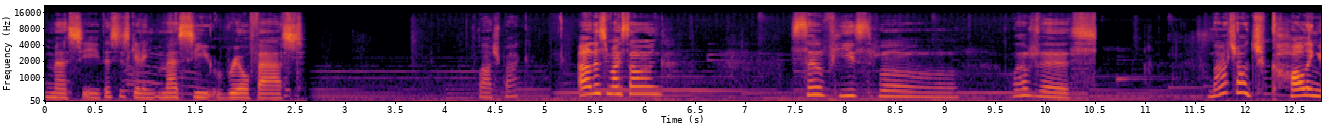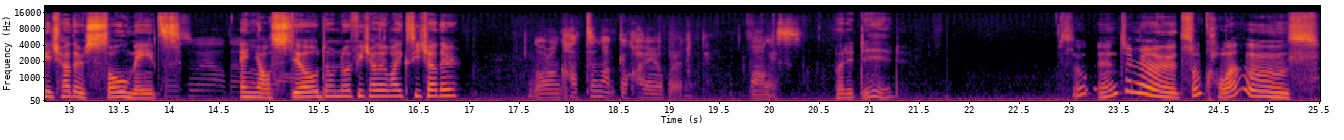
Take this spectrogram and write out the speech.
Messy. This is getting messy real fast. flashback. Oh, this is my song! So peaceful. Love this. Not y'all calling each other soulmates and y'all still don't know if each other likes each other? But it did. So intimate, so close.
